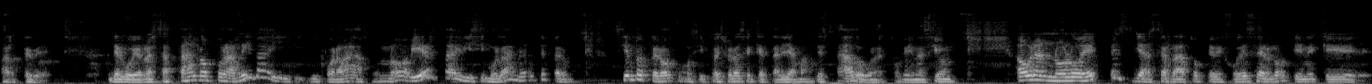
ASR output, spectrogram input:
parte de, del gobierno estatal, no por arriba y, por abajo, no abierta y disimuladamente, pero siempre operó como si fuese una secretaría más de Estado una coordinación. Ahora no lo es, ya hace rato que dejó de serlo, tiene que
